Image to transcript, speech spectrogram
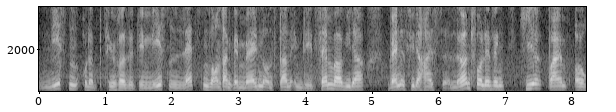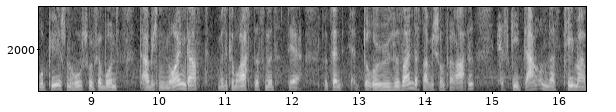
nächsten oder beziehungsweise den nächsten letzten Sonntag. Wir melden uns dann im Dezember wieder, wenn es wieder heißt Learn for Living hier beim Europäischen Hochschulverbund. Da habe ich einen neuen Gast mitgebracht. Das wird der Dozent Herr Dröse sein. Das darf ich schon verraten. Es geht da um das Thema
